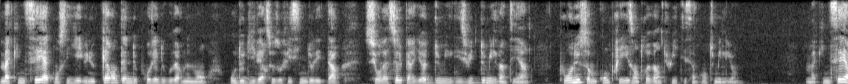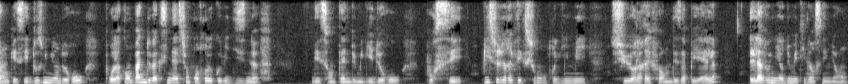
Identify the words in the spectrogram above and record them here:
McKinsey a conseillé une quarantaine de projets de gouvernement ou de diverses officines de l'État sur la seule période 2018-2021 pour une somme comprise entre 28 et 50 millions. McKinsey a encaissé 12 millions d'euros pour la campagne de vaccination contre le Covid-19, des centaines de milliers d'euros pour ses pistes de réflexion entre guillemets sur la réforme des APL, l'avenir du métier d'enseignant,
